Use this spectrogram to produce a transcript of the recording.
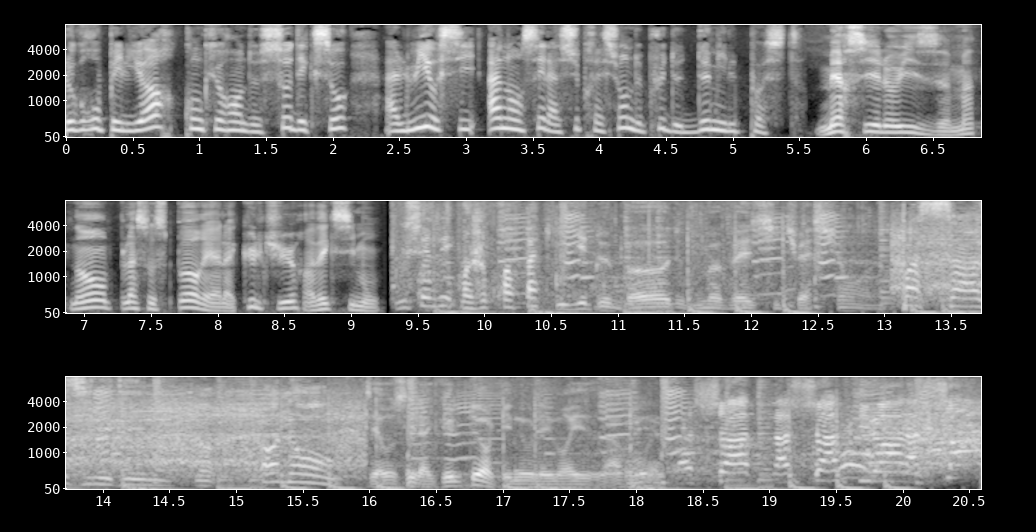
Le groupe Elior, concurrent de Sodexo, a lui aussi annoncé la suppression de plus de 2000 postes. Merci Héloïse. Maintenant, place au sport et à la culture avec Simon. Vous savez, moi je crois pas qu'il y ait de bonnes ou de mauvaises situations. Pas ça, Zinedine. Non. Oh non C'est aussi la culture qui nous les brise. Hein. La chatte, la chatte qu'il a, la chatte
